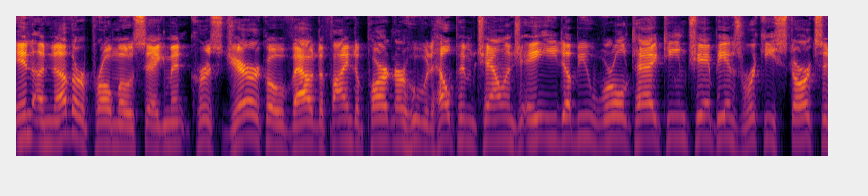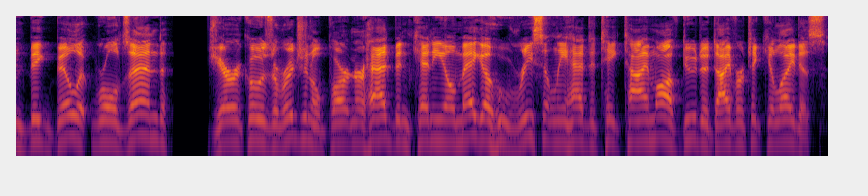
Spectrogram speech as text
In another promo segment, Chris Jericho vowed to find a partner who would help him challenge AEW World Tag Team Champions Ricky Starks and Big Bill at World's End. Jericho's original partner had been Kenny Omega, who recently had to take time off due to diverticulitis.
